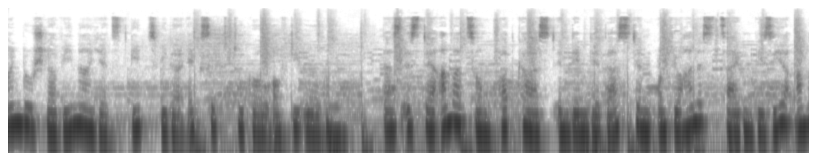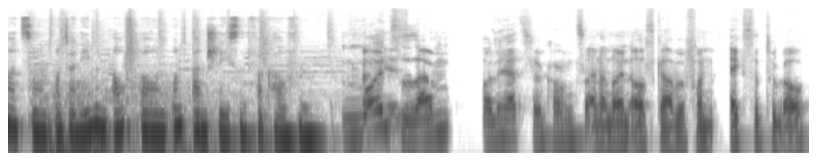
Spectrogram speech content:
Moin du Schlawiner, jetzt gibt's wieder Exit to Go auf die Ohren. Das ist der Amazon Podcast, in dem dir Dustin und Johannes zeigen, wie sie Amazon Unternehmen aufbauen und anschließend verkaufen. Moin zusammen und herzlich willkommen zu einer neuen Ausgabe von Exit to Go.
